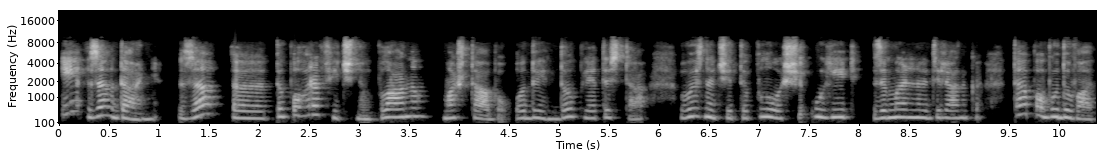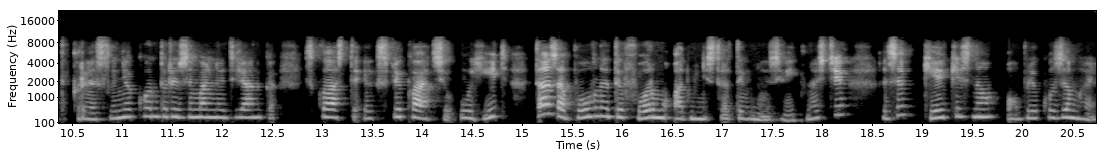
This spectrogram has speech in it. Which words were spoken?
І завдання за е, топографічним планом масштабу 1 до 500 визначити площі угідь земельної ділянки та побудувати креслення контурів земельної ділянки, скласти експлікацію угідь та заповнити форму адміністративної звітності з кількісного обліку земель.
